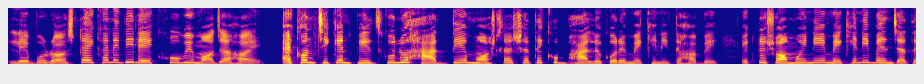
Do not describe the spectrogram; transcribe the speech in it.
লেবুর রসটা এখানে দিলে খুবই মজা হয়। এখন চিকেন পিসগুলো হাত দিয়ে মশলার সাথে খুব ভালো করে মেখে নিতে হবে। একটু সময় নিয়ে মেখে নেবেন যাতে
